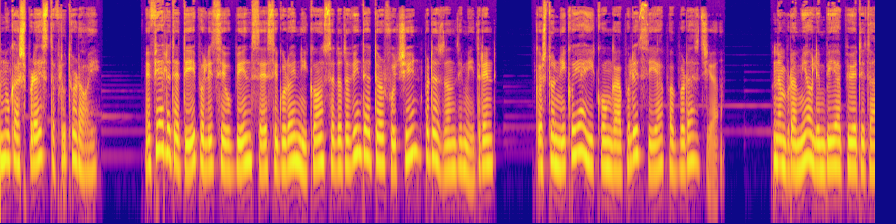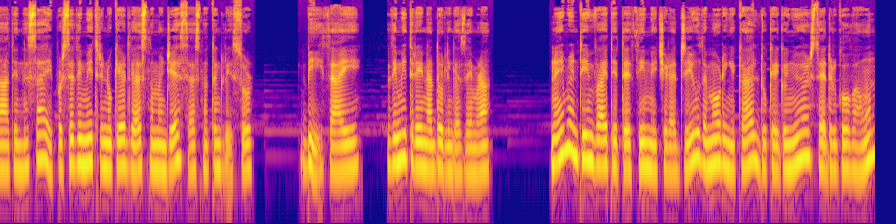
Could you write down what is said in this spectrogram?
Nuk ka shpresë të fluturojë. Me fjalët e tij, polici u bind dhe e siguroi Nikon se do të vinte tërë fuqinë për të zënë Dhimitrin. Kështu Nikoja iku nga policia pa bërë asgjë. Në mbrëmje, Olimbia pyeti të atin e saj, përse Dhimitri nuk erdhi as në mëngjes, as në të ngrysur. Bijë, tha ai, Dhimitri na doli nga zemra. Në emrin tim vajti te Thimi qiraxhiu dhe mori një kalë duke gënjyer se e dërgova unë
